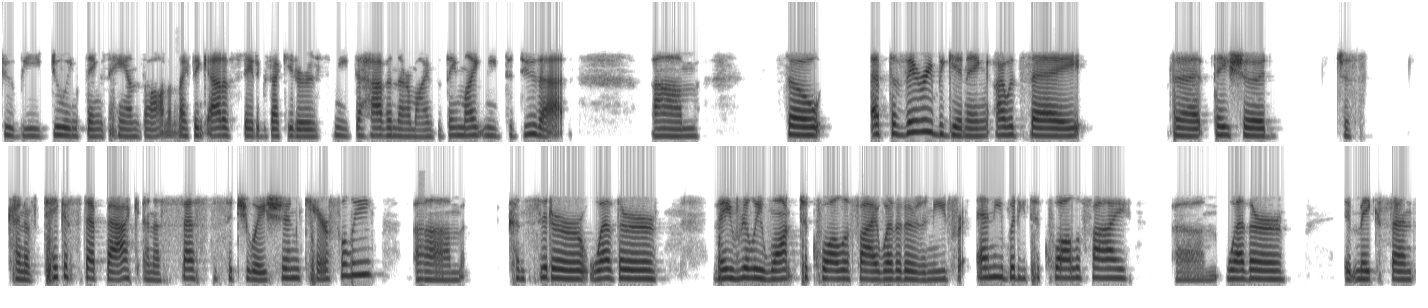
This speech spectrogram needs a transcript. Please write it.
to be doing things hands on. And I think out of state executors need to have in their minds that they might need to do that. Um, so at the very beginning, I would say that they should just kind of take a step back and assess the situation carefully, um, consider whether they really want to qualify, whether there's a need for anybody to qualify, um, whether it makes sense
